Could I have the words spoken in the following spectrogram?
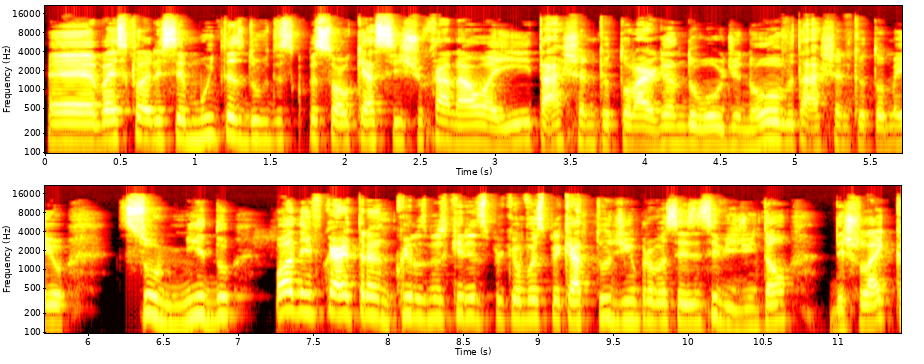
é, vai esclarecer muitas dúvidas que o pessoal que assiste o canal aí tá achando que eu tô largando o WoW de novo, tá achando que eu tô meio sumido. Podem ficar tranquilos, meus queridos, porque eu vou explicar tudinho pra vocês nesse vídeo. Então, deixa o like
